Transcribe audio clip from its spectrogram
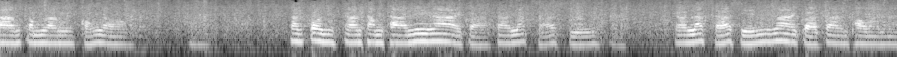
ตามกำลังของเราขั้นต้นการทำทานนี่ง่ายกว่าการรักษาศีล การรักษาศีลง่ายกว่าการภาวนา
